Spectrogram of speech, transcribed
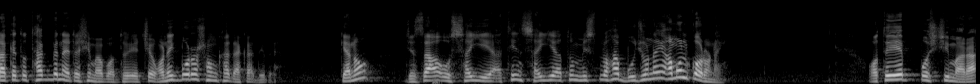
লাখে তো থাকবে না, এটা সীমাবদ্ধ। এর চেয়ে অনেক বড় সংখ্যা দেখা দেবে। কেন? জেসা ও সাইয়ে আথিন সাইয়ে আতুম মিসলোহা, বুঝো নাই, আমল করো নাই। অতএব পশ্চিমারা,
